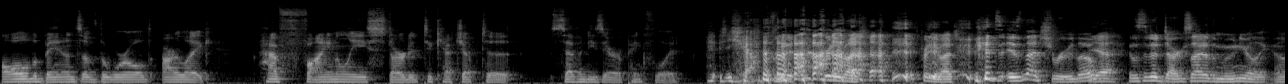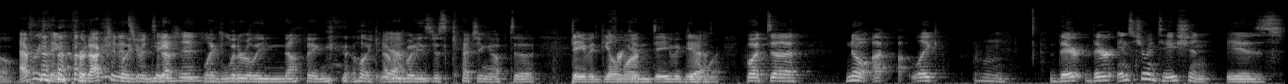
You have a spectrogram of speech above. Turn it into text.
all the bands of the world, are like have finally started to catch up to '70s era Pink Floyd. yeah, pretty, pretty much, pretty much. It's, isn't that true though? Yeah. You listen to Dark Side of the Moon, you're like, oh, Everything, production, Like, instrumentation, no- like literally nothing. like Yeah. everybody's just catching up to David Gilmour, David Yeah. But uh, no, I, I like hmm, their their instrumentation is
